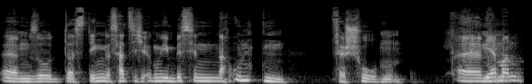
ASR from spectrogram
Ähm, so das Ding, das hat sich irgendwie ein bisschen nach unten verschoben. Ähm, ja, man,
